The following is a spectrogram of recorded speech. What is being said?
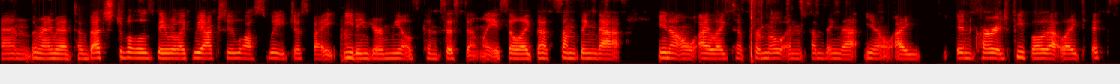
and the right amount of vegetables they were like we actually lost weight just by eating your meals consistently. So like that's something that you know I like to promote and something that you know I encourage people that like it's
